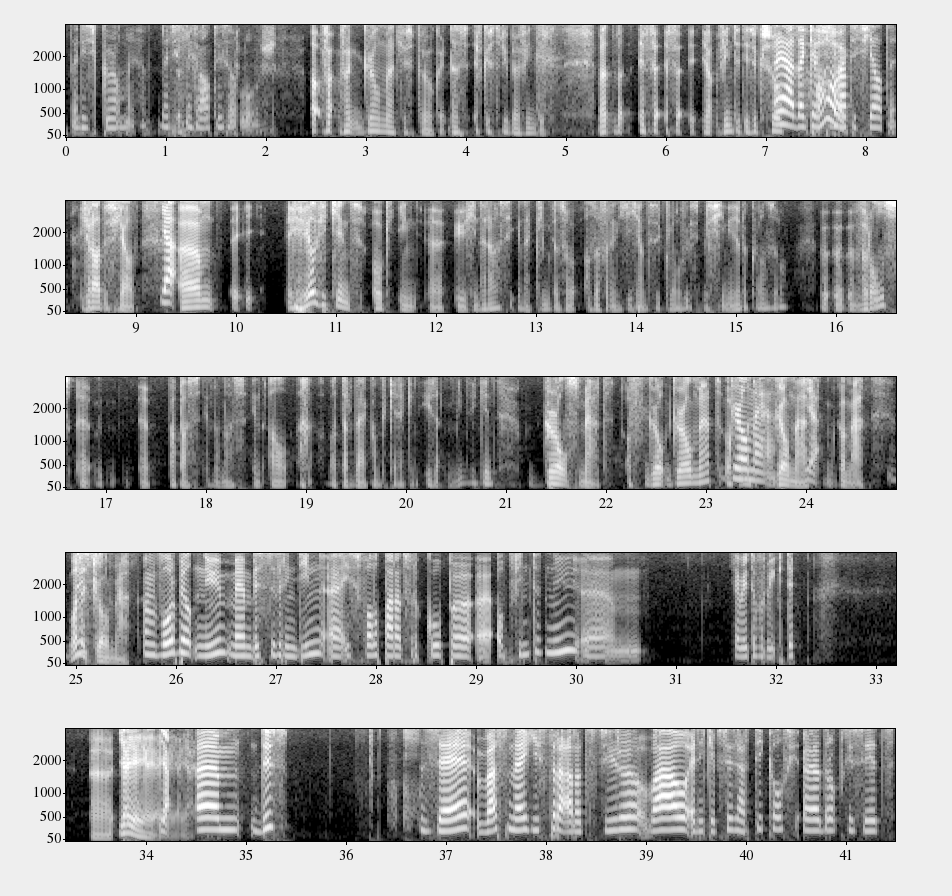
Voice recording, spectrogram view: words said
Dat is Girlman. Dat is is- een gratis horloge. Oh, van, van Girlmat gesproken. Dat is even terug bij Vinted. Want, want, even, even, ja, Vinted is ook zo... Ah ja, dan krijg je Oh, gratis geld. Hè. Gratis geld. Ja. Ehm, eh, heel gekend ook in eh, uw generatie. En dat klinkt dan zo alsof er een gigantische kloof is. Misschien is dat ook wel zo. Voor ons, eh, eh, papa's en mama's en al wat daarbij komt kijken, is dat minder gekend. Girls Math. Of girl, girl Math? Of Girl Math, Girl Math. ja. Girl Math. Wat Dus- is Girl Math? Een voorbeeld nu, mijn beste vriendin is volop aan het verkopen op Vinted nu. Ehm jij weet over wie ik het heb. Eh, ja, ja, ja. ja, ja, ja. Ehm, dus zij was mij gisteren aan het sturen. Wauw, en ik heb zes artikels eh, erop gezet.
